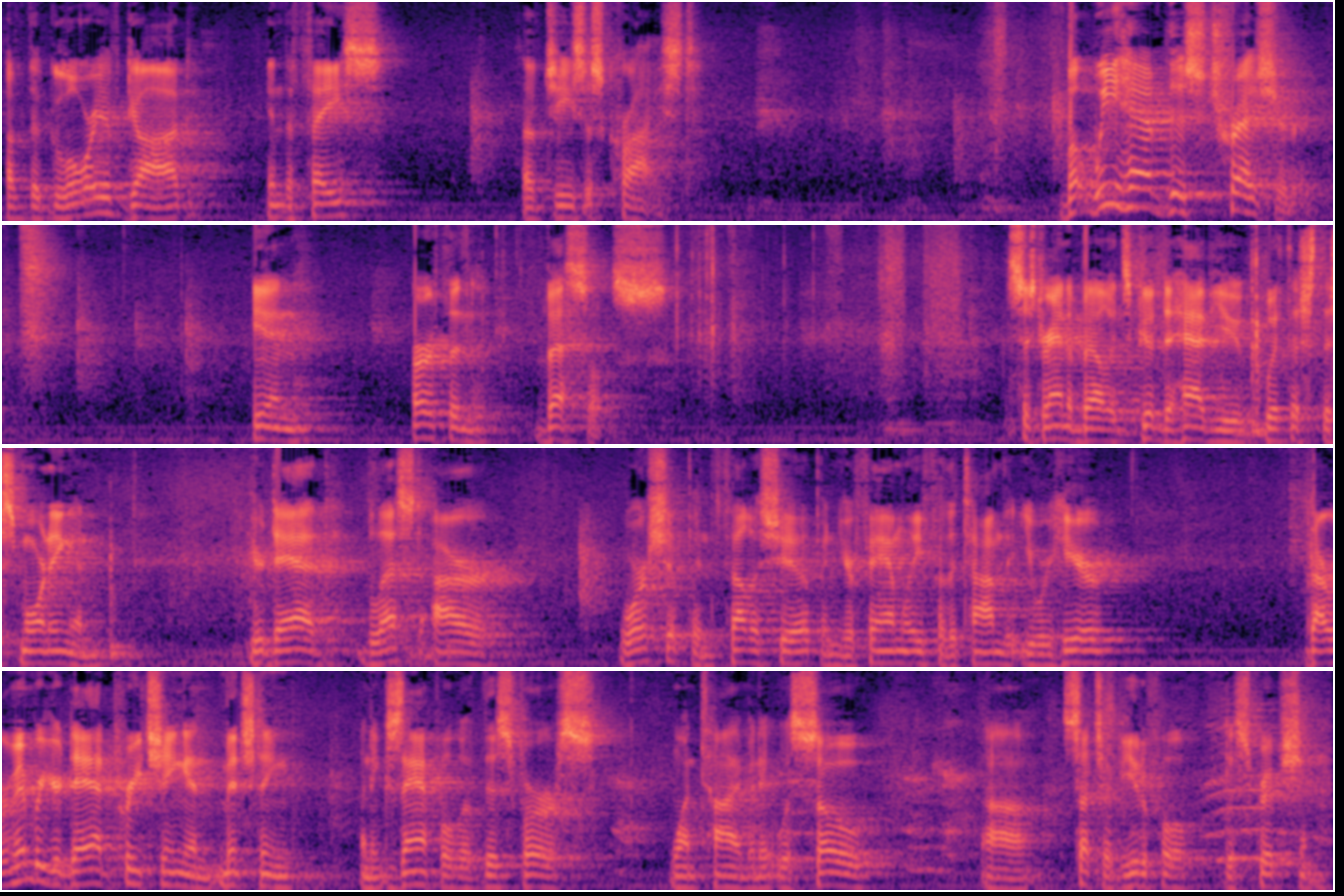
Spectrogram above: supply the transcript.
of the glory of God in the face of Jesus Christ. But we have this treasure in earthen vessels. Sister Annabelle, it's good to have you with us this morning. And your dad blessed our worship and fellowship and your family for the time that you were here. But I remember your dad preaching and mentioning an example of this verse one time, and it was so uh, such a beautiful description.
